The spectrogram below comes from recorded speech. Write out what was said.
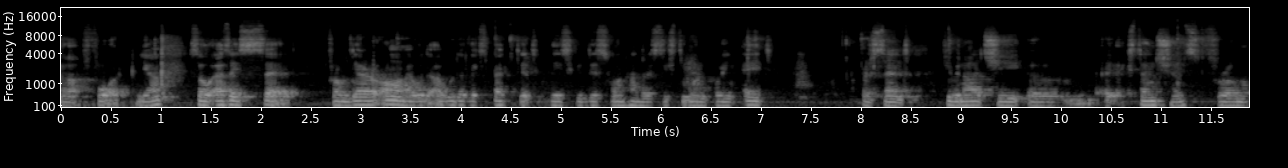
uh, 4 yeah so as I said from there on I would I would have expected basically this 161.8 percent Fibonacci um, extensions from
